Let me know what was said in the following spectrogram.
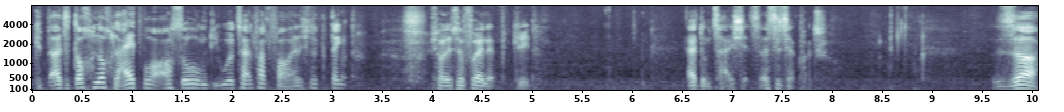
gibt also doch noch Leid, wo auch so um die Uhrzeit fahren. Hätte ich nicht gedacht. Schon ist ja vorher nicht mitgekriegt. Ja, dumm zeige ich jetzt. Das ist ja Quatsch. So.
